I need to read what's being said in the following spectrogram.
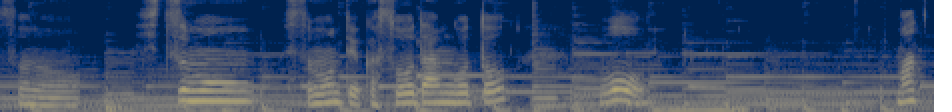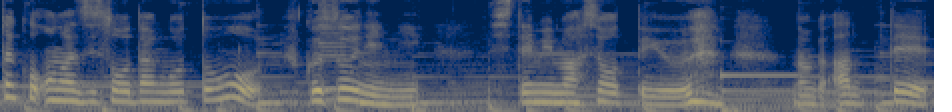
その質問質問っていうか相談事を全く同じ相談事を複数人にしてみましょうっていう のがあって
